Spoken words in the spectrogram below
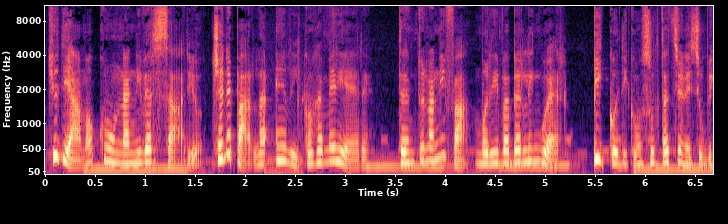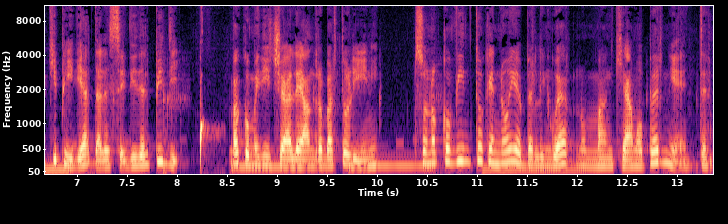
Chiudiamo con un anniversario. Ce ne parla Enrico Cameriere. 31 anni fa moriva Berlinguer. Picco di consultazioni su Wikipedia dalle sedi del PD. Ma come dice Aleandro Bartolini, Sono convinto che noi a Berlinguer non manchiamo per niente.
